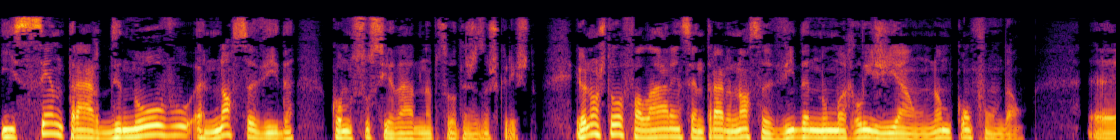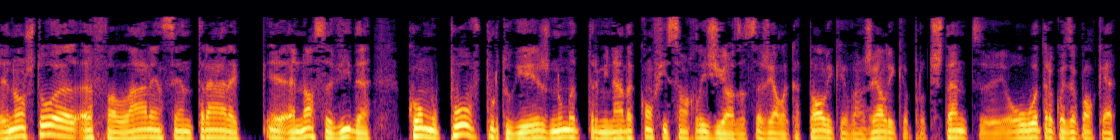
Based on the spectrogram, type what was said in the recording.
e centrar de novo a nossa vida como sociedade na pessoa de Jesus Cristo. Eu não estou a falar em centrar a nossa vida numa religião, não me confundam. Eh, eu não estou a, a falar em centrar a, a, nossa vida como povo português numa determinada confissão religiosa, seja ela católica, evangélica, protestante ou outra coisa qualquer.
